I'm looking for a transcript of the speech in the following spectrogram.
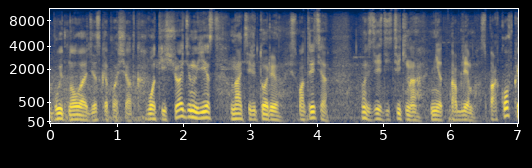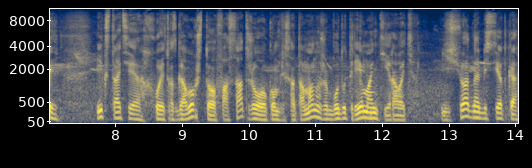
будет новая детская площадка. Вот еще один въезд на территорию. Смотрите, здесь действительно нет проблем с парковкой. И, кстати, ходит разговор, что фасад жилого комплекса «Атаман» уже будут ремонтировать. Еще одна беседка.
